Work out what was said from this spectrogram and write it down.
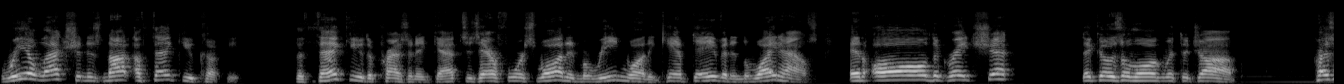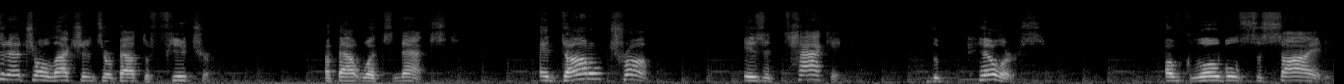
Reelection is not a thank you cookie. The thank you the president gets is Air Force One and Marine One and Camp David and the White House and all the great shit that goes along with the job. Presidential elections are about the future, about what's next. And Donald Trump is attacking the pillars of global society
